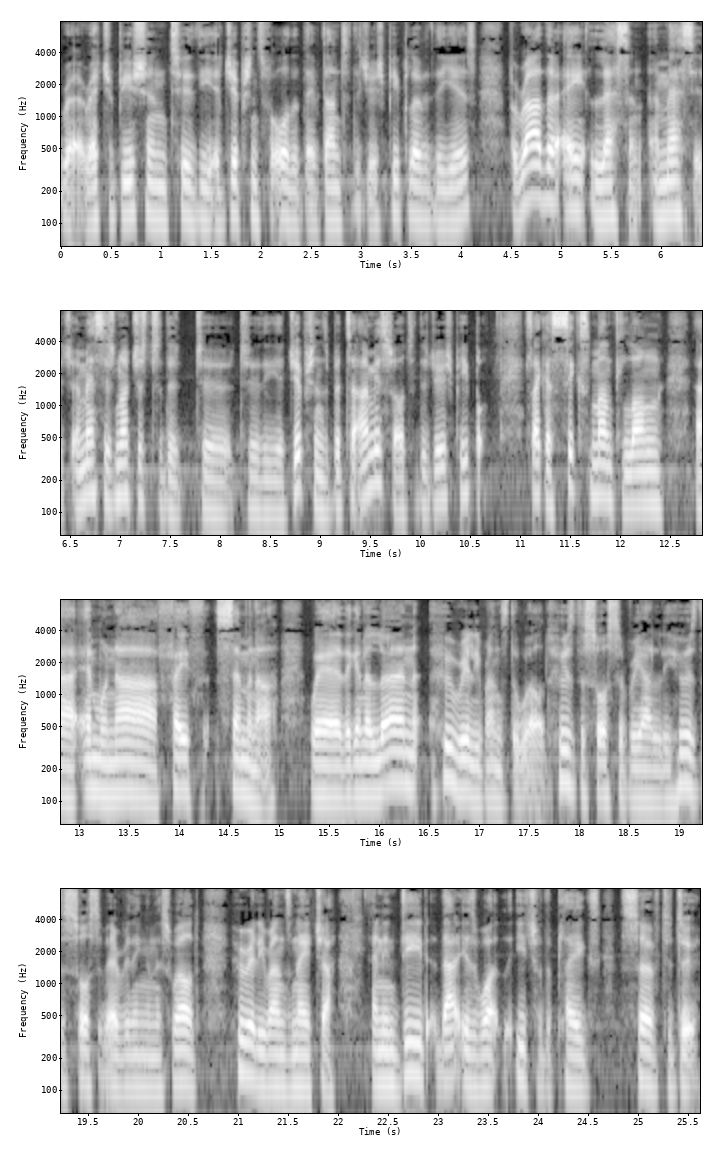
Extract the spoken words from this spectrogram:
retribution to the Egyptians for all that they've done to the Jewish people over the years, but rather a lesson, a message, a message not just to the to, to the Egyptians, but to Am Yisrael, to the Jewish people. It's like a six month long uh, emunah faith seminar where they're going to learn who really runs the world, who's the source of reality, who is the source of everything in this world, who really runs nature, and indeed that is what each of the plagues serve to do,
